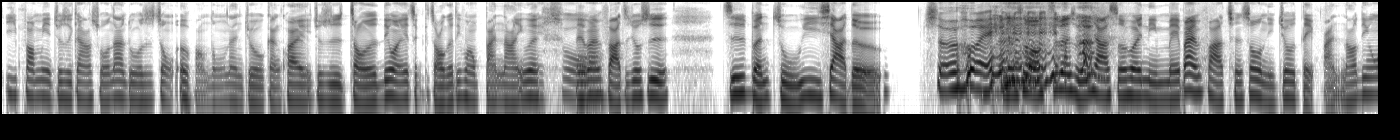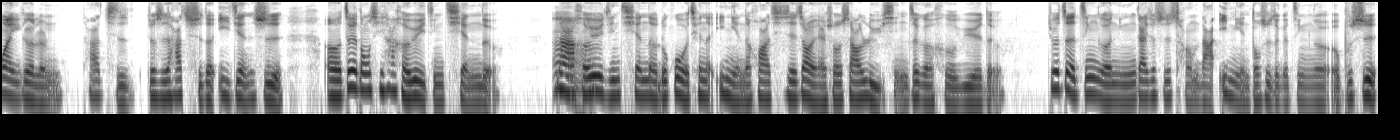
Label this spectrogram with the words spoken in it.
一方面就是跟他说，那如果是这种二房东，那你就赶快就是找个另外一个找个地方搬啊，因为，没办法，这就是资本主义下的，社会 没错，资本主义下的社会，你没办法承受，你就得搬。然后另外一个人，他其实就是他持的意见是，呃，这个东西他合约已经签了。那合约已经签了，如果我签了一年的话，其实照理来说是要履行这个合约的。就这个金额，你应该就是长达一年都是这个金额，而不是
